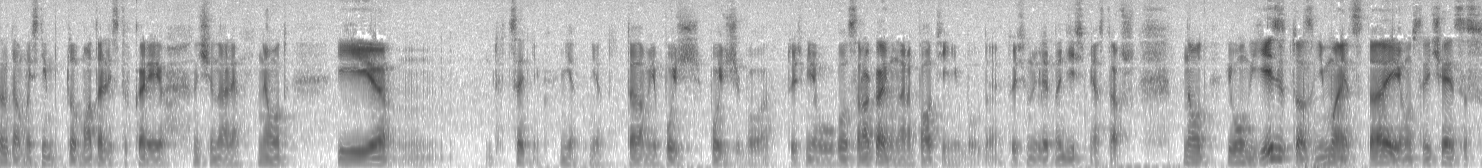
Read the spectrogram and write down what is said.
когда мы с ним туда мотались-то в Корею, начинали. Вот. И тридцатник? Нет, нет, тогда мне позже, позже было. То есть мне около 40, ему, наверное, полтинник был, да. То есть он лет на 10 меня старше. Но вот, и он ездит туда, занимается, да, и он встречается с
